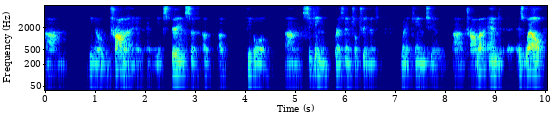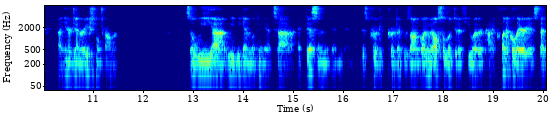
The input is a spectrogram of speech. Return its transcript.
um, you know trauma and, and the experience of, of, of people um, seeking residential treatment when it came to uh, trauma and as well uh, intergenerational trauma. So we uh, we began looking at uh, at this, and, and, this project project was ongoing. We also looked at a few other kind of clinical areas that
